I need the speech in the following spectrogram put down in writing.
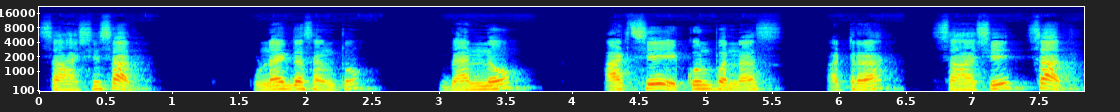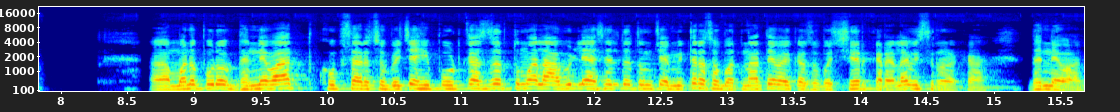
सहाशे सात. पुन्हा एकदा सांगतो. ब्याण्णव आठशे एकोणपन्नास अठरा सहाशे सात. मनपूर्वक धन्यवाद. खूप साऱ्या शुभेच्छा. ही पॉडकास्ट जर तुम्हाला आवडली असेल तर तुमच्या मित्रासोबत नातेवाईकासोबत शेअर करायला विसरू नका. धन्यवाद.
